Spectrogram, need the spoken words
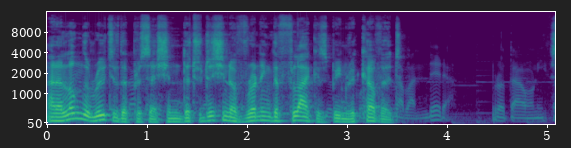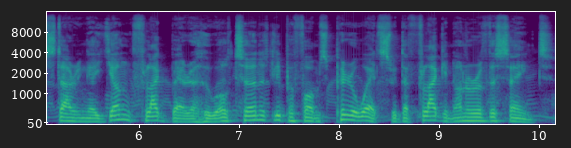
And along the route of the procession, the tradition of running the flag has been recovered, starring a young flag bearer who alternately performs pirouettes with the flag in honor of the saint.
